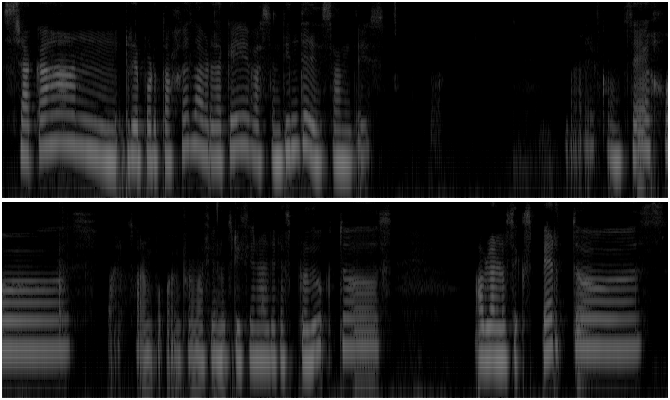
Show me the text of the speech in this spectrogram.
sacan reportajes, la verdad que bastante interesantes. Vale, consejos, bueno, un poco de información nutricional de los productos, hablan los expertos.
